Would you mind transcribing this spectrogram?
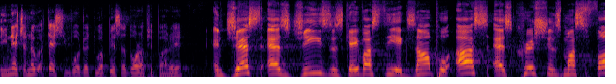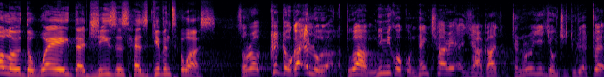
ဒီနဲ့ကျွန်တော်အသက်ရှင်ဖို့အတွက်သူကပေးဆက်သွားတာဖြစ်ပါတယ်။ And just as Jesus gave us the example, us as Christians must follow the way that Jesus has given to us. ဆိုတော့ခရစ်တော်ကအဲ့လိုသူကမိမိကိုယ်ကိုနှိမ်ချတဲ့အရာကကျွန်တော်တို့ရဲ့ယုံကြည်သူတွေအတွက်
